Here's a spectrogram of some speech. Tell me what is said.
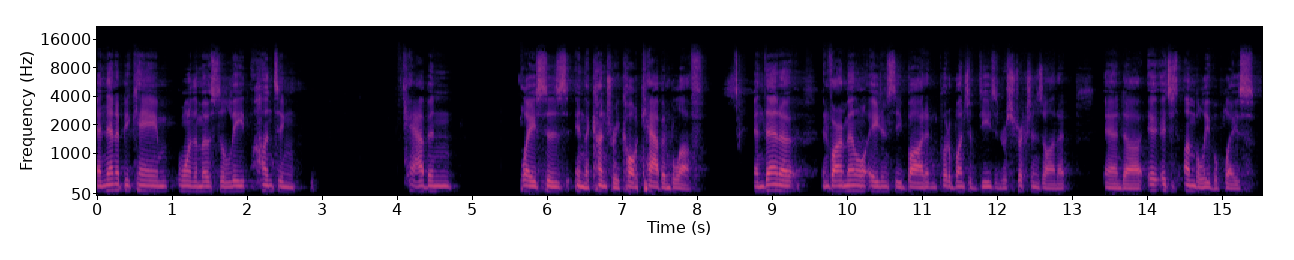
And then it became one of the most elite hunting cabin places in the country called Cabin Bluff. And then an environmental agency bought it and put a bunch of deeds and restrictions on it. And uh, it, it's just an unbelievable place.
